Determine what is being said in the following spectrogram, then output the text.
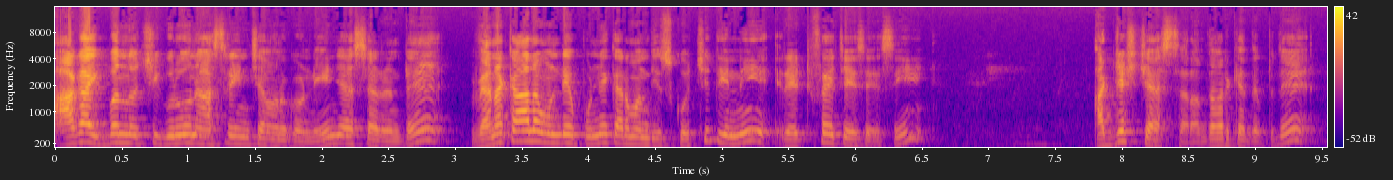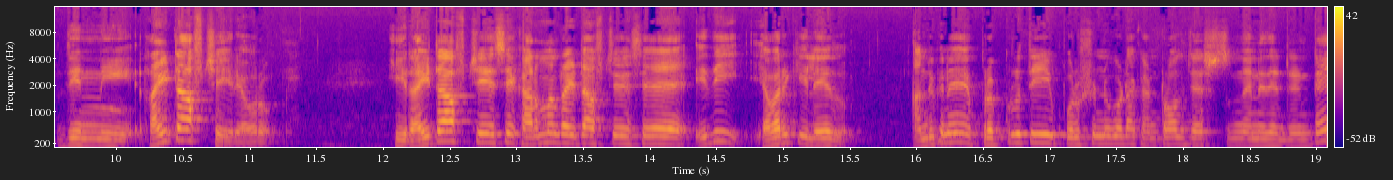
బాగా ఇబ్బంది వచ్చి గురువుని ఆశ్రయించామనుకోండి ఏం చేస్తాడంటే వెనకాల ఉండే పుణ్యకర్మను తీసుకొచ్చి దీన్ని రెక్టిఫై చేసేసి అడ్జస్ట్ చేస్తారు. అంతవరకే తప్పితే దీన్ని రైట్ ఆఫ్ చేయరు ఎవరు. ఈ రైట్ ఆఫ్ చేసే కర్మను రైట్ ఆఫ్ చేసే ఇది ఎవరికీ లేదు. అందుకనే ప్రకృతి పురుషుణ్ణి కూడా కంట్రోల్ చేస్తుంది అనేది ఏంటంటే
